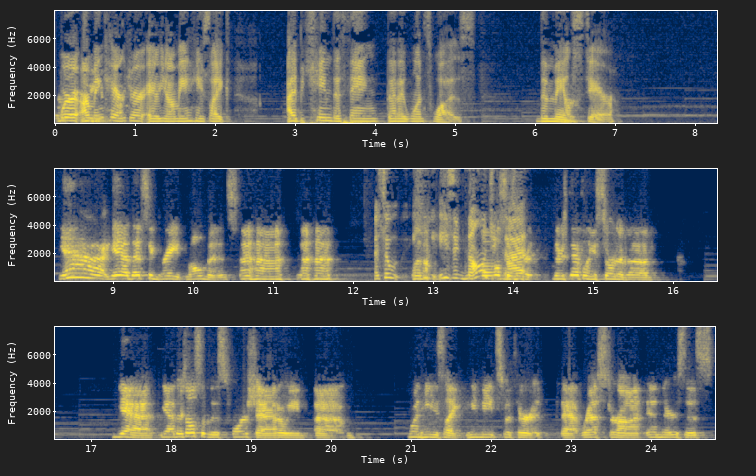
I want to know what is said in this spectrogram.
where our main character Aoyama, he's like, I became the thing that I once was, the male stare. Yeah, yeah, that's a great moment. Uh huh. Uh huh. So he, he's acknowledging Also, that. there, there's definitely sort of a. Yeah, yeah. There's also this foreshadowing um, when he's like he meets with her at that restaurant, and there's this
